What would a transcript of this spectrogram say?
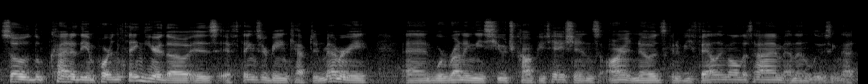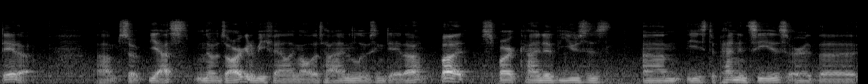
so the kind of the important thing here though is if things are being kept in memory and we're running these huge computations, aren't nodes going to be failing all the time and then losing that data? Um, so yes, nodes are going to be failing all the time and losing data, but Spark kind of uses um, these dependencies or the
